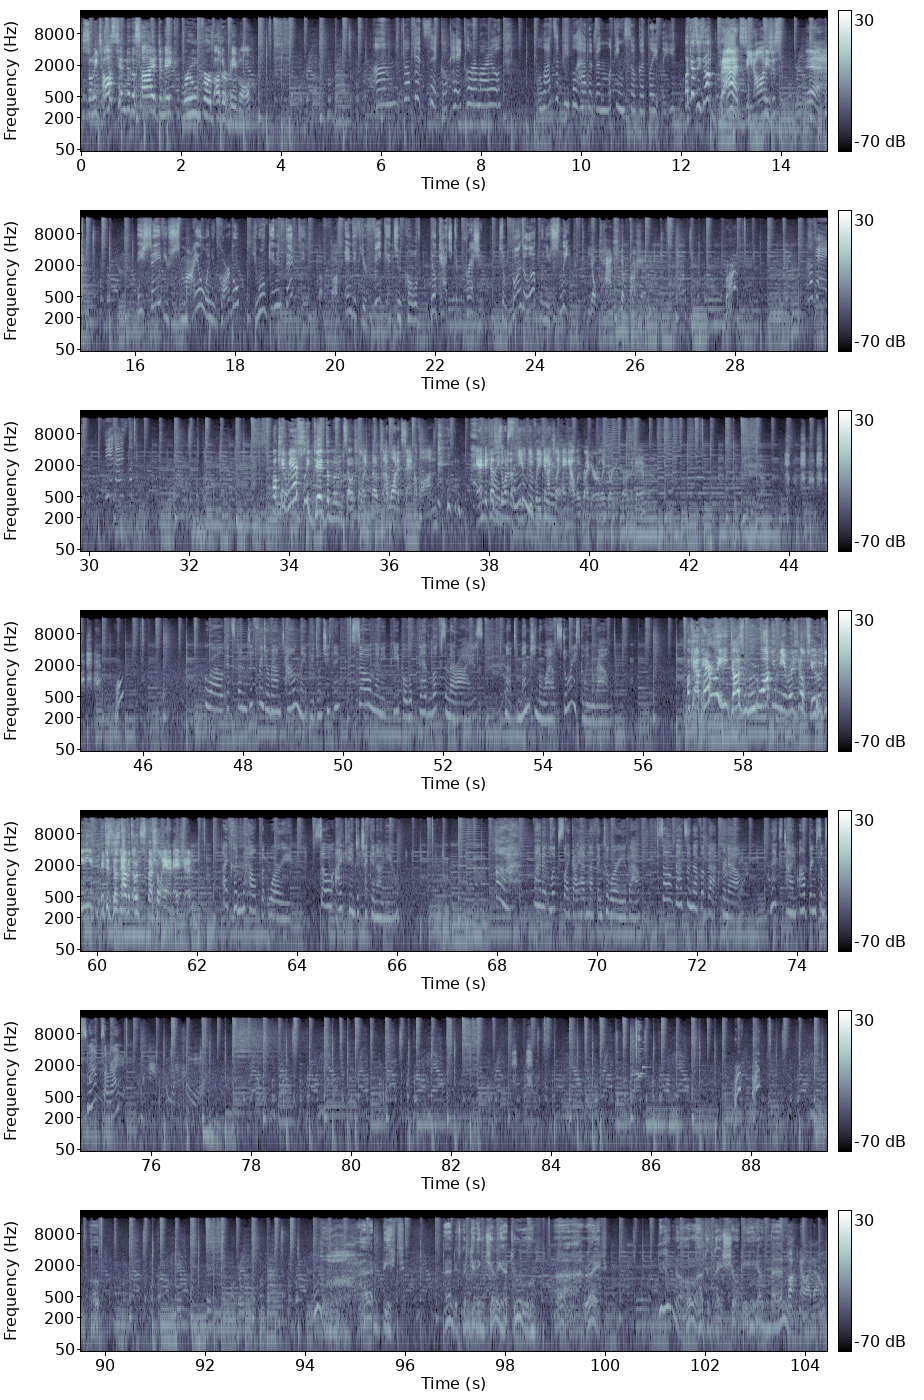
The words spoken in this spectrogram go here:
So we tossed him to the side to make room for other people. Um, don't get sick, okay, Koromaru? Lots of people haven't been looking so good lately. Like, cause he's not bad, Xenon. He's just, yeah. They say if you smile when you gargle, you won't get infected. The fuck? And if your feet get too cold, you'll catch depression. So bundle up when you sleep. You'll catch depression. Okay, see you guys Okay, we actually did the moon social link though, because I wanted Sandalphon. and because he's one of the few people you can here. actually hang out with regularly during this part of the game. Well, it's been different around town lately, don't you think? So many people with dead looks in their eyes. Not to mention the wild stories going around. Okay, apparently he does moonwalk in the original too, Houdini. It just doesn't have its own special animation. I couldn't help but worry. So I came to check in on you. but it looks like I had nothing to worry about. So that's enough of that for now. Next time, I'll bring some snacks, alright? I'm And it's been getting chillier, too. Ah, right. Do you know how to play shogi, young man? Fuck no, I don't.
